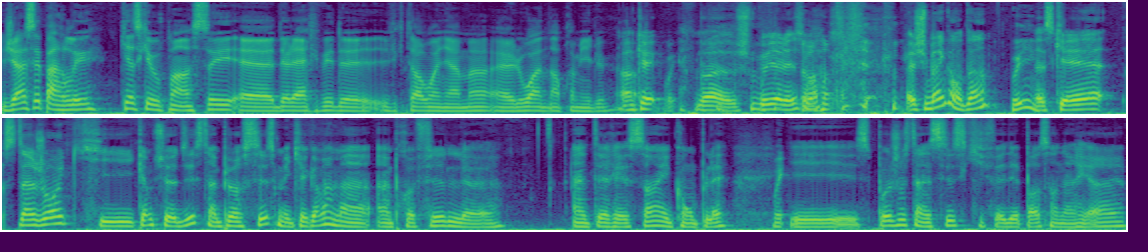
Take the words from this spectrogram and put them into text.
J'ai assez parlé. Qu'est-ce que vous pensez euh, de l'arrivée de Victor Wanyama, euh, Luan en premier lieu? Ah, ok, oui. Bah, je peux y aller, ça. va. je suis bien content. Oui. Parce que c'est un joueur qui, comme tu l'as dit, c'est un pur 6, mais qui a quand même un, un profil euh, intéressant et complet. Oui. Et c'est pas juste un 6 qui fait des passes en arrière,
